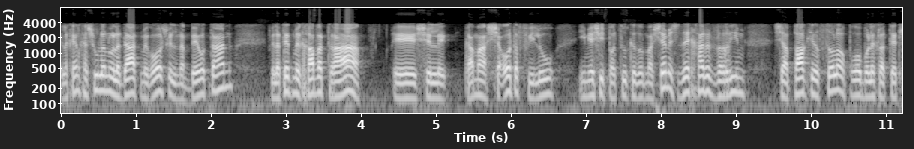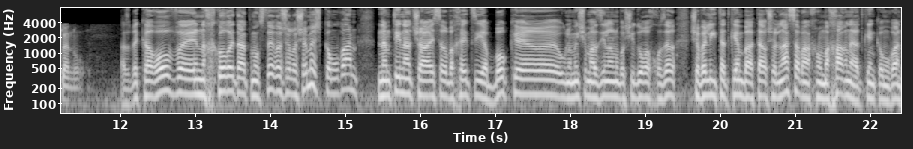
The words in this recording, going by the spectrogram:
ולכן חשוב לנו לדעת מראש ולנבא אותן ולתת מרחב התראה אה, של כמה שעות אפילו, אם יש התפרצות כזאת מהשמש. זה אחד הדברים שהפארקר סולר פרוב הולך לתת לנו. אז בקרוב אה, נחקור את האטמוספירה של השמש. כמובן, נמתין עד שעה עשר וחצי הבוקר, ולמי שמאזין לנו בשידור החוזר, שווה להתעדכן באתר של נאס"א, ואנחנו מחר נעדכן כמובן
